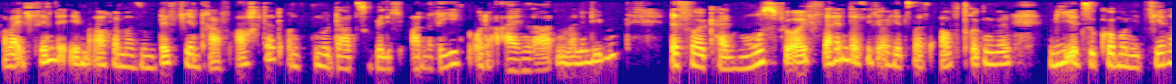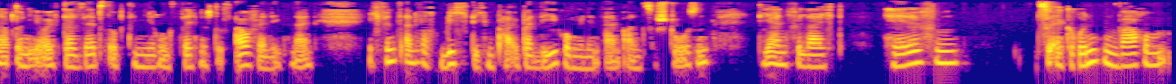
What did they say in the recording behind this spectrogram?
Aber ich finde eben auch, wenn man so ein bisschen drauf achtet und nur dazu will ich anregen oder einladen, meine Lieben. Es soll kein Muss für euch sein, dass ich euch jetzt was aufdrücken will, wie ihr zu kommunizieren habt und ihr euch da selbst optimierungstechnisch das auferlegt. Nein, ich finde es einfach wichtig, ein paar Überlegungen in einem anzustoßen, die einen vielleicht helfen zu ergründen, warum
